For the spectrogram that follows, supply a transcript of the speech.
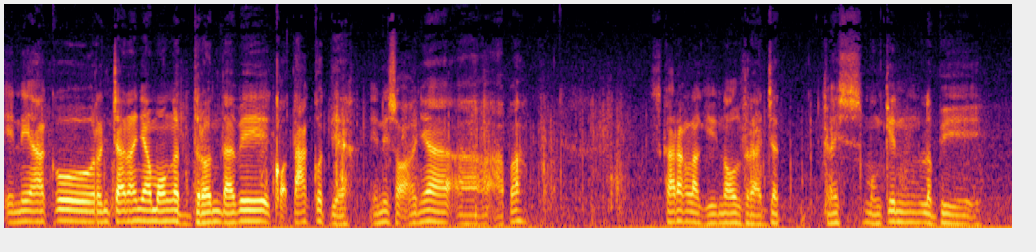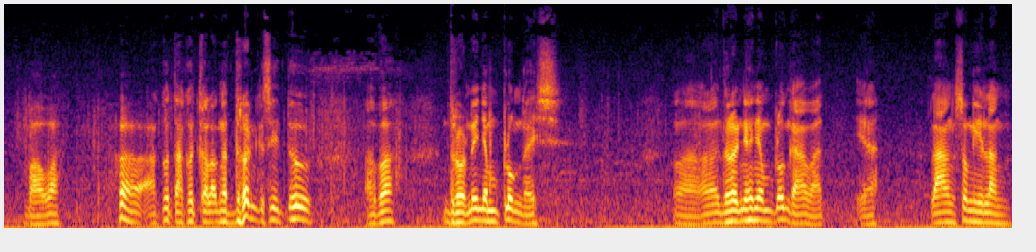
Ini aku rencananya mau ngedrone tapi kok takut ya. Ini soalnya eh, apa? Sekarang lagi 0 derajat, guys. Mungkin lebih bawah. aku takut kalau ngedrone ke situ apa? Drone-nya nyemplung, guys. Wah, kalau drone-nya nyemplung gawat, ya. Langsung hilang,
